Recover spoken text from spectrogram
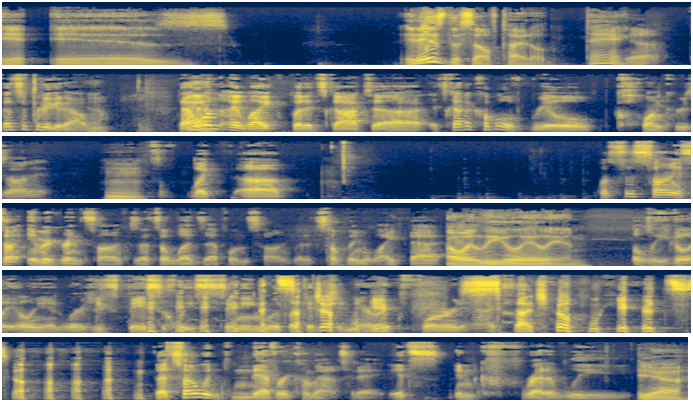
It is. It is the self-titled. Dang. Yeah, that's a pretty good album. That Yeah. one I like, but it's got uh, it's got a couple of real clunkers on it. Hmm. Like, uh, what's the song? It's not "Immigrant Song" because that's a Led Zeppelin song, but it's something like that. Oh, illegal alien. "Illegal Alien," where he's basically singing with like a a generic weird- foreign accent. Such a weird song. That song would never come out today. It's incredibly yeah.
